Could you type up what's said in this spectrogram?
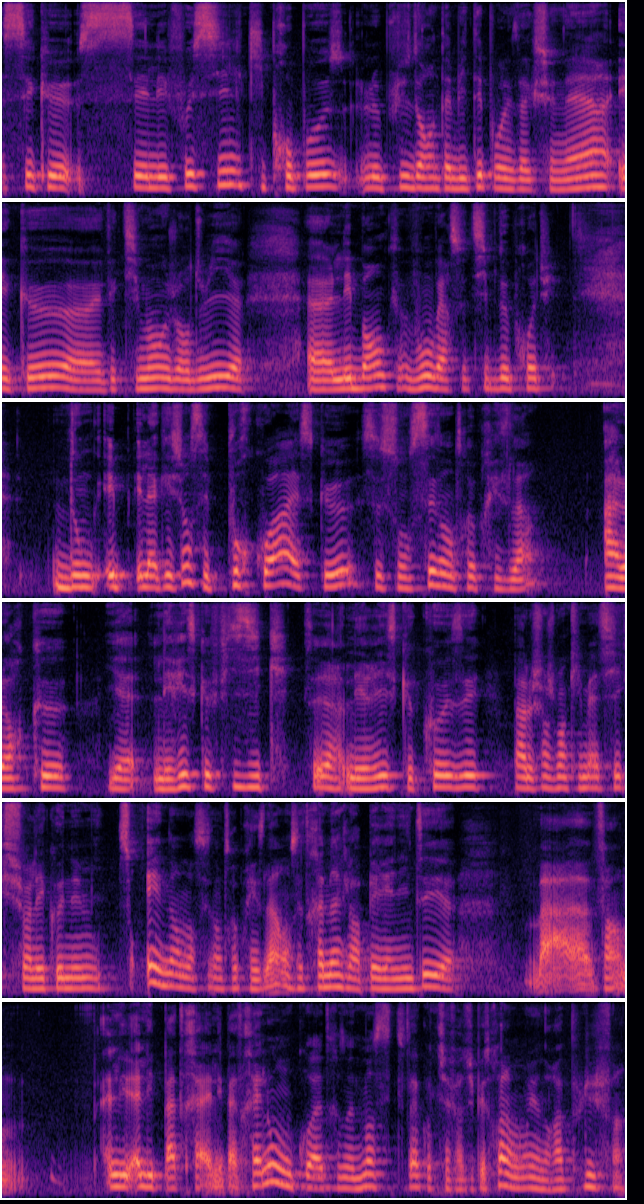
c'est que c'est les fossiles qui proposent le plus de rentabilité pour les actionnaires et que, euh, effectivement, aujourd'hui, euh, les banques vont vers ce type de produit. Donc, et, et la question, c'est pourquoi est-ce que ce sont ces entreprises-là, alors qu'il y a les risques physiques, c'est-à-dire les risques causés le changement climatique sur l'économie sont énormes dans ces entreprises-là. On sait très bien que leur pérennité, euh, bah, elle n'est est pas très, elle est pas très longue, quoi. Très honnêtement, c'est ça quand tu vas faire du pétrole, à un moment il n'y en aura plus. Enfin,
